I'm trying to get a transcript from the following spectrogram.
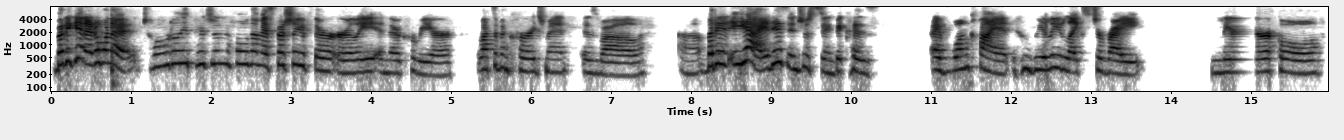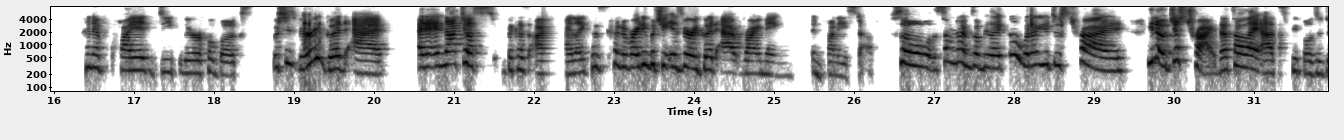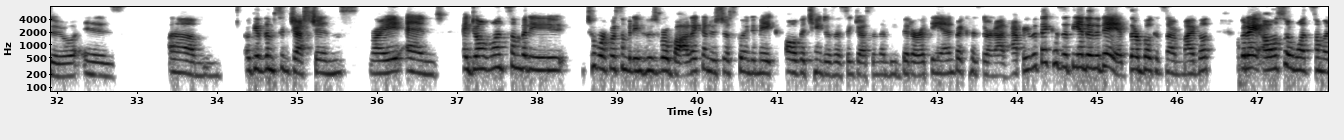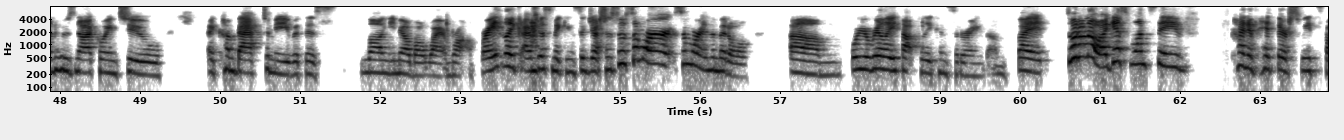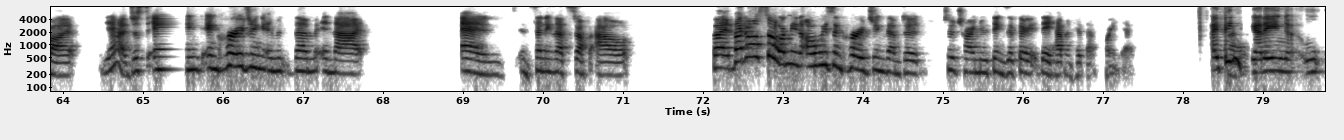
but again i don't want to totally pigeonhole them especially if they're early in their career. Lots of encouragement as well uh, but it yeah it is interesting because i have one client who really likes to write lyrical kind of quiet deep lyrical books but she's very good at and, and not just because I, I like this kind of writing but she is very good at rhyming and funny stuff. So sometimes I'll be like, oh, why don't you just try? You know, just try. That's all I ask people to do is um, I'll give them suggestions, right? And I don't want somebody to work with somebody who's robotic and is just going to make all the changes I suggest and then be bitter at the end because they're not happy with it. Because at the end of the day, it's their book, it's not my book. But I also want someone who's not going to I come back to me with this long email about why I'm wrong, right? Like I'm just making suggestions. So somewhere somewhere in the middle, um, where you're really thoughtfully considering them. But so I don't know. I guess once they've kind of hit their sweet spot, yeah, just en- encouraging in them in that, and and sending that stuff out. But but also, I mean, always encouraging them to to try new things if they they haven't hit that point yet. I think getting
